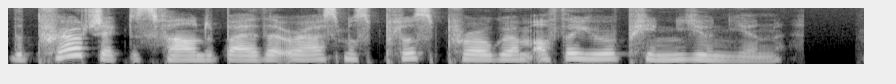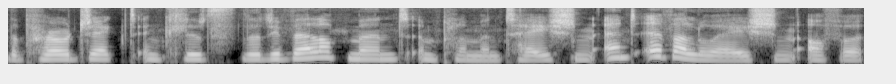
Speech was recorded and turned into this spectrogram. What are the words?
The project is founded by the Erasmus Plus program of the European Union. The project includes the development, implementation, and evaluation of a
